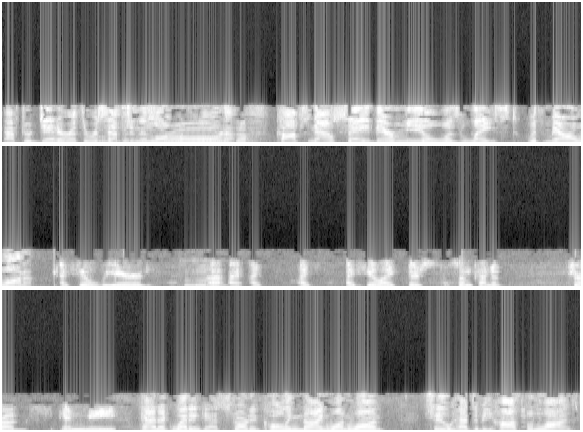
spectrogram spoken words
after dinner at the reception in Longwood, Florida. stuff. Cops now say their meal was laced with marijuana. I feel weird. Mm-hmm. I, I, I, I feel like there's some kind of drugs in me. Panic wedding guests started calling 911. Two had to be hospitalized.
